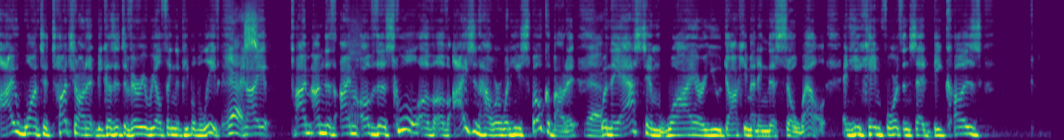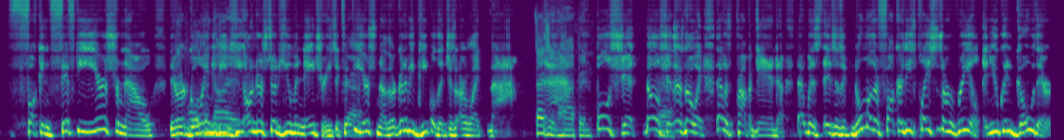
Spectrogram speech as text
I want to touch on it because it's a very real thing that people believe. Yes. And I I'm I'm the I'm of the school of, of Eisenhower when he spoke about it, Yeah. when they asked him, Why are you documenting this so well? And he came forth and said, Because fucking 50 years from now, there are People will going to be deny he understood human nature. He's like, 50 Yeah. years from now, there are gonna be people that just are like, nah. That didn't nah, happen. Bullshit. Bullshit. Yeah. There's no way. That was propaganda. That was it's just like no motherfucker. These places are real, and you can go there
